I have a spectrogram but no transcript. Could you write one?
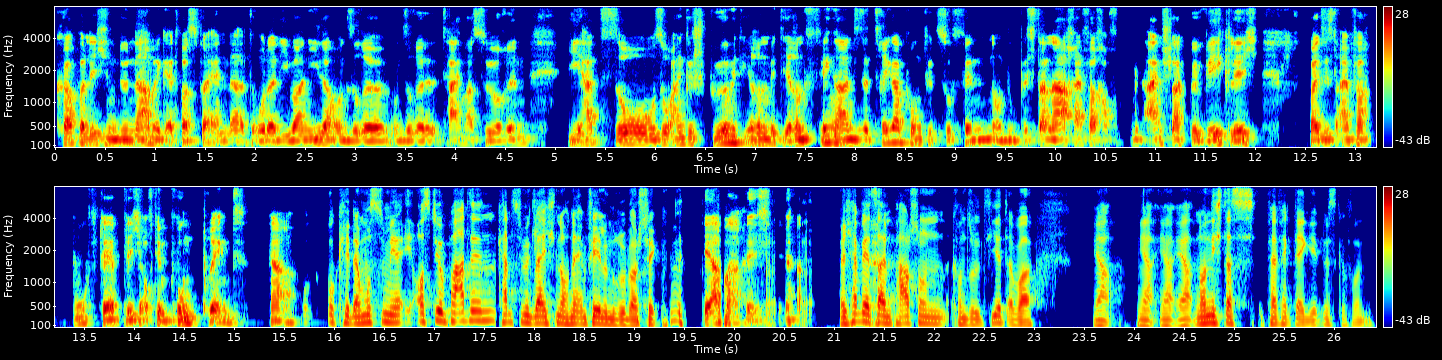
körperlichen Dynamik etwas verändert. Oder die Vanilla, unsere, unsere Thai-Masseurin, die hat so, so ein Gespür mit ihren, mit ihren Fingern, diese Triggerpunkte zu finden. Und du bist danach einfach auf, mit einem Schlag beweglich, weil sie es einfach buchstäblich auf den Punkt bringt. Ja. Okay, da musst du mir, Osteopathin, kannst du mir gleich noch eine Empfehlung rüberschicken. Ja, mache ich. Ja. Ich habe jetzt ein paar schon konsultiert, aber ja, ja, ja, ja, noch nicht das perfekte Ergebnis gefunden.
